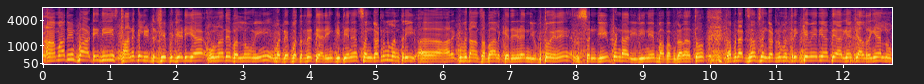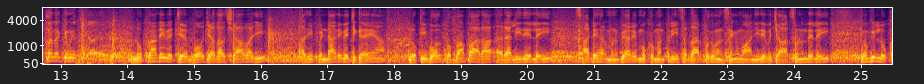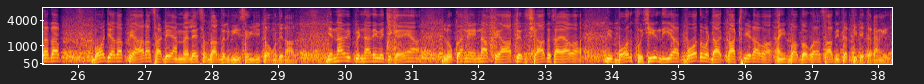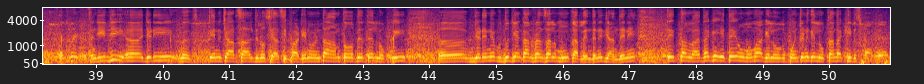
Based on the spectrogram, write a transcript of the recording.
Aam Aadmi party ਦੀ ਸਥਾਨਕ leadership ਜਿਹੜੀ ਆ, ਉਹਨਾਂ ਦੇ ਵੱਲੋਂ ਵੀ ਵੱਡੇ ਪੱਧਰ ਤੇ ਤਿਆਰੀਆਂ ਕੀਤੀਆਂ ਨੇ। ਸੰਗਠਨ ਮੰਤਰੀ ਹਰ ਇੱਕ ਵਿਧਾਨ ਸਭਾ ਹਲਕੇ ਦੇ ਜਿਹੜੇ ਨਿਯੁਕਤ ਹੋਏ ਨੇ, ਸੰਜੀਵ ਭੰਡਾਰੀ ਜੀ ਨੇ ਬਾਬਾ ਬਕਾਲਾ ਤੋਂ। ਤਾਂ ਭੰਡਾਰੀ ਸਾਹਿਬ, ਸੰਗਠਨ ਮੰਤਰੀ, ਕਿਵੇਂ ਦੀਆਂ ਤਿਆਰੀਆਂ ਚੱਲ ਰਹੀਆਂ? ਲੋਕਾਂ ਦਾ ਕਿਵੇਂ ਉਤਸ਼ਾਹ ਹੈ? ਲੋਕਾਂ ਦੇ ਵਿੱਚ ਬਹੁਤ ਜ਼ਿਆਦਾ ਉਤਸ਼ਾਹ ਵਾ ਜੀ। ਅਸੀਂ ਪਿੰਡਾਂ ਦੇ ਵਿੱਚ ਗਏ ਆ ਲੋਕੀ ਬਹੁਤ ਪੱਬਾਂ ਭਾਰਾ ਰੈਲੀ ਦੇ ਲਈ, ਸਾਡੇ ਹਰਮਨ ਪਿਆਰੇ ਮੁੱਖ ਮੰਤਰੀ ਸਰਦਾਰ ਭਗਵੰਤ ਸਿੰਘ ਮਾਨ ਜੀ ਦੇ ਵਿਚਾਰ ਸੁਣਨ ਦੇ ਲਈ, ਕਿਉਂਕਿ ਲੋਕਾਂ ਦਾ ਬਹੁਤ ਜ਼ਿਆਦਾ ਪਿਆਰ ਆ ਸਾਡੇ ਐਮਐਲਏ ਸਰਦਾਰ ਦਲਵੀਰ ਸਿੰਘ ਜੀ ਟੌਂਗ ਦੇ ਨਾਲ। ਜਿੰਨਾ ਵੀ ਪਿੰਡਾਂ ਦੇ ਵਿੱਚ ਗਏ ਆ, ਲੋਕਾਂ ਨੇ ਇੰਨਾ ਪਿਆਰ ਤੇ ਉਤਸ਼ਾਹ ਦਿਖਾਇਆ ਵਾ ਵੀ ਬਹੁਤ ਖੁਸ਼ੀ ਹੁੰਦੀ ਆ, ਬਹੁਤ ਵੱਡਾ ਇਕੱਠ ਜਿਹੜਾ ਵਾ ਅਸੀਂ ਬਾਬਾ ਗੋਲਾ ਸਾਹਿਬ ਦੀ ਧਰਤੀ ਤੇ ਕਰਾਂਗੇ ਜੀ। ਸੰਜੀਵ ਜੀ ਜਿਹੜੀ 3-4 ਸਾਲ ਜਦੋਂ ਸਿਆਸੀ ਪਾਰਟੀਆਂ ਨੂੰ ਤਾਂ ਆਮ ਤੌਰ ਦੇ ਉੱਤੇ ਲੋਕੀ ਜਿਹੜੇ ਨੇ ਦੂਜੀਆਂ ਕਾਨਫਰੰਸਾਂ ਵੱਲ ਮੂੰਹ ਕਰ ਲੈਂਦੇ ਨੇ, ਜਾਂਦੇ ਨੇ। ਤੇ ਤੁਹਾਨੂੰ ਲੱਗਦਾ ਕਿ ਇੱਥੇ ਹੁਮਮਾ ਕੇ ਲੋਕ ਪਹੁੰਚਣਗੇ, ਲੋਕਾਂ ਦਾ ਕੀ ਰਿਸਪੌਂਸ ਹੈ?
